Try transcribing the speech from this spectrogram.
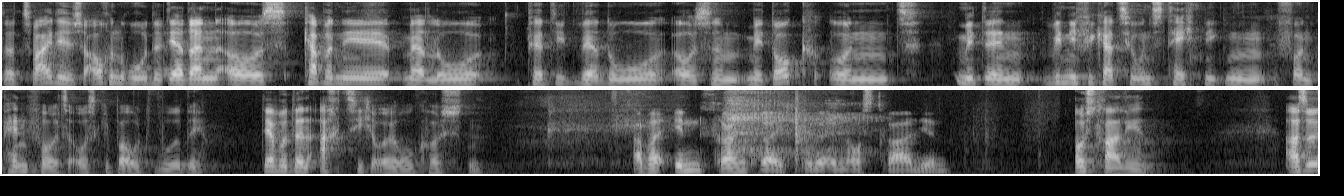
Der zweite ist auch ein roter, der dann aus Cabernet, Merlot, Petit Verdot aus dem Medoc und mit den Vinifikationstechniken von Penfolds ausgebaut wurde. Der wird dann 80 Euro kosten. Aber in Frankreich oder in Australien. Australien. Also,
